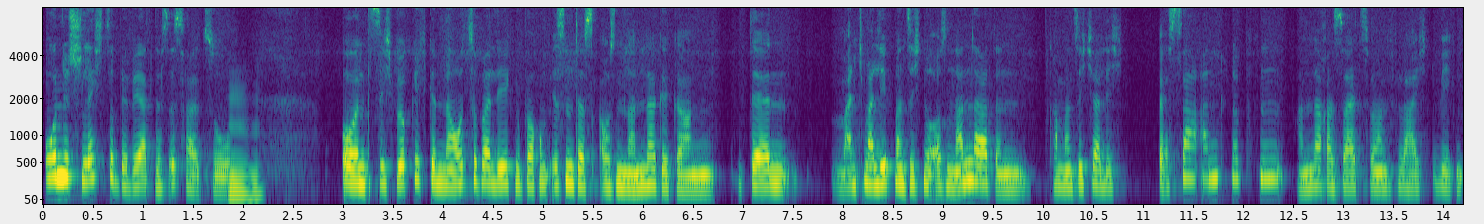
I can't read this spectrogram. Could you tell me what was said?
Ohne schlecht zu bewerten, das ist halt so. Mhm. Und sich wirklich genau zu überlegen, warum ist denn das auseinandergegangen? Denn manchmal lebt man sich nur auseinander, dann kann man sicherlich besser anknüpfen. Andererseits, wenn man vielleicht wegen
